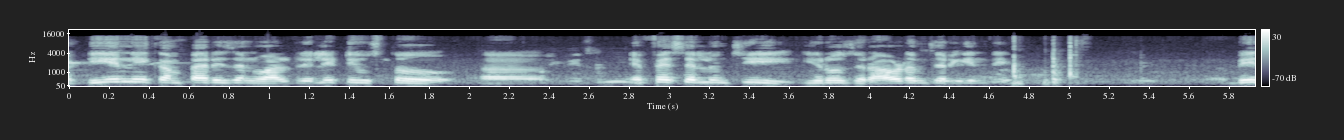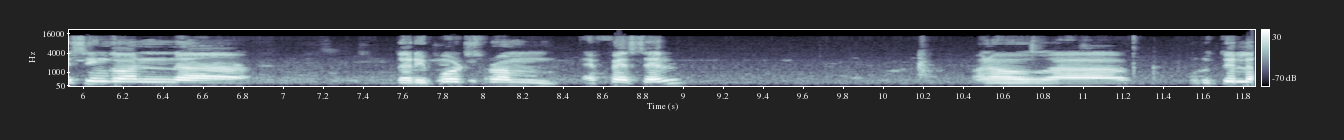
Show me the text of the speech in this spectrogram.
డిఎన్ఏ కంపారిజన్ వాళ్ళ రిలేటివ్స్తో ఎఫ్ఎస్ఎల్ నుంచి ఈరోజు రావడం జరిగింది. Basing on the reports from FSL మనం మృతుల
